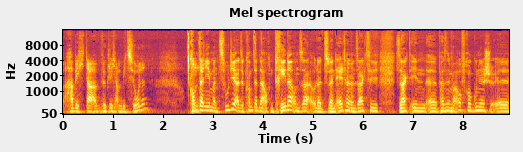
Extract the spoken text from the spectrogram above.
habe ich da wirklich Ambitionen? Kommt dann jemand zu dir, also kommt dann da auch ein Trainer und oder zu deinen Eltern und sagt, sie, sagt ihnen, äh, passen Sie mal auf, Frau Gunesch, äh,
